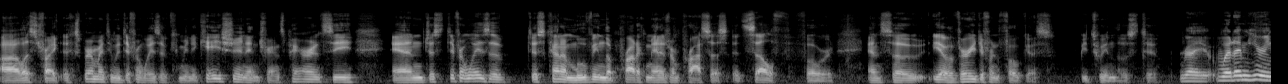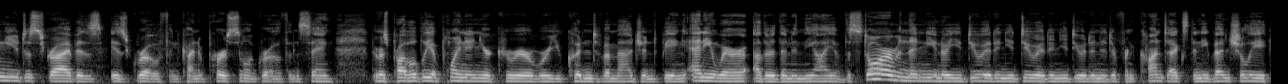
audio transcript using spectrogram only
Uh, let's try experimenting with different ways of communication and transparency and just different ways of just kind of moving the product management process itself forward. And so you have a very different focus between those two. Right. What I'm hearing you describe is is growth and kind of personal growth and saying there was probably a point in your career where you couldn't have imagined being anywhere other than in the eye of the storm and then you know you do it and you do it and you do it in a different context and eventually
